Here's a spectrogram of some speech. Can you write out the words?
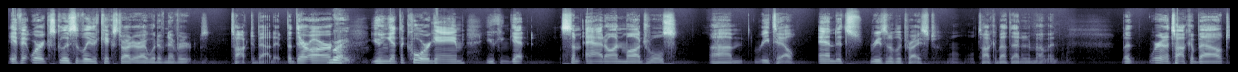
if it were exclusively the Kickstarter, I would have never talked about it. But there are Right. you can get the core game, you can get some add-on modules um, retail, and it's reasonably priced. We'll, we'll talk about that in a moment. But we're going to talk about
